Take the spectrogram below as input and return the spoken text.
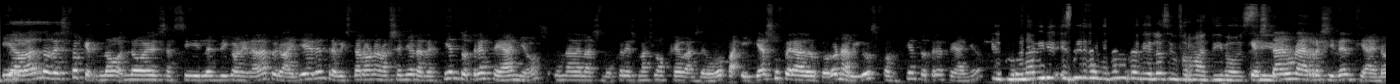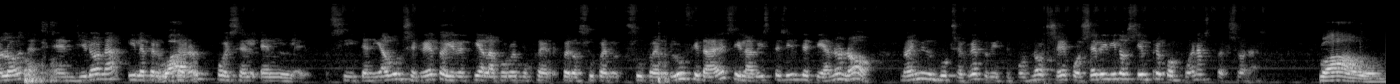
Y hablando de esto, que no, no es así les digo ni nada, pero ayer entrevistaron a una señora de 113 años, una de las mujeres más longevas de Europa y que ha superado el coronavirus con 113 años. El coronavirus, es verdad, yo también vi los informativos. Que está en una residencia en Olot, en, Girona, y le preguntaron, pues, el, el si tenía algún secreto y decía la pobre mujer, pero súper súper lúcida, ¿eh? Si la viste y decía, no, no, no hay ningún secreto. Dice, pues no sé, pues he vivido siempre con buenas personas. ¡Wow!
